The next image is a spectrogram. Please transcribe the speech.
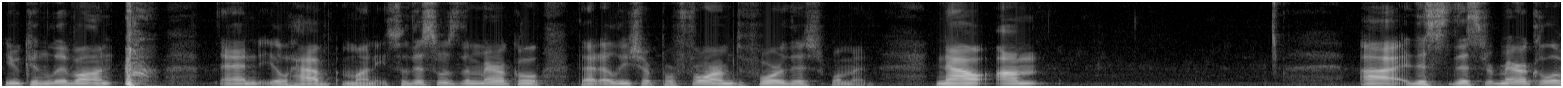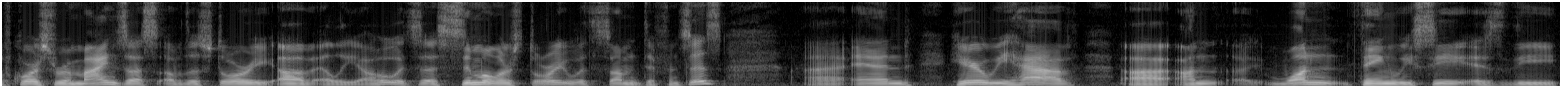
you can live on, and you'll have money. So this was the miracle that Elisha performed for this woman. Now, um, uh, this this miracle, of course, reminds us of the story of Eliyahu. It's a similar story with some differences, uh, and here we have uh, on uh, one thing we see is the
